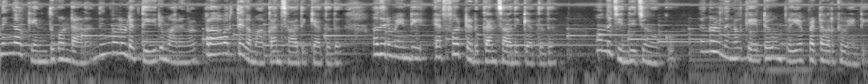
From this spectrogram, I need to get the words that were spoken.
നിങ്ങൾക്ക് എന്തുകൊണ്ടാണ് നിങ്ങളുടെ തീരുമാനങ്ങൾ പ്രാവർത്തികമാക്കാൻ സാധിക്കാത്തത്? അതിനുവേണ്ടി എഫേർട്ട് എടുക്കാൻ സാധിക്കാത്തത്? ഒന്ന് ചിന്തിച്ചു നോക്കൂ. നിങ്ങൾ നിങ്ങൾക്ക് ഏറ്റവും പ്രിയപ്പെട്ടവർക്ക് വേണ്ടി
